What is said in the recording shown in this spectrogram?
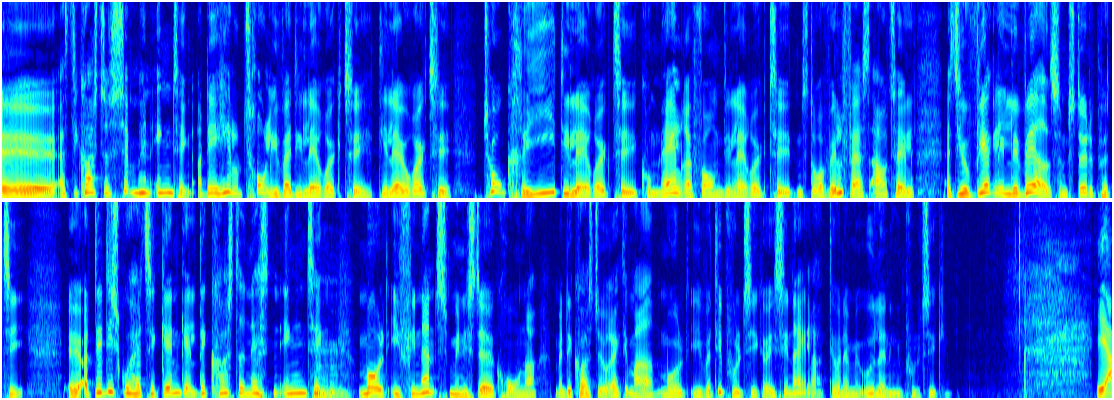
Øh, altså, de koster simpelthen ingenting, og det er helt utroligt, hvad de laver ryg til. De laver ryg til to krige, de lagde ryg til kommunalreform, de lagde ryg til den store velfærdsaftale. Altså, de jo virkelig leveret som støtteparti. Øh, og det, de skulle have til gengæld, det kostede næsten ingenting mm-hmm. målt i finansministeriekroner, men det kostede jo rigtig meget målt i værdipolitik og i signaler. Det var nemlig udlændingepolitik. Ja,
